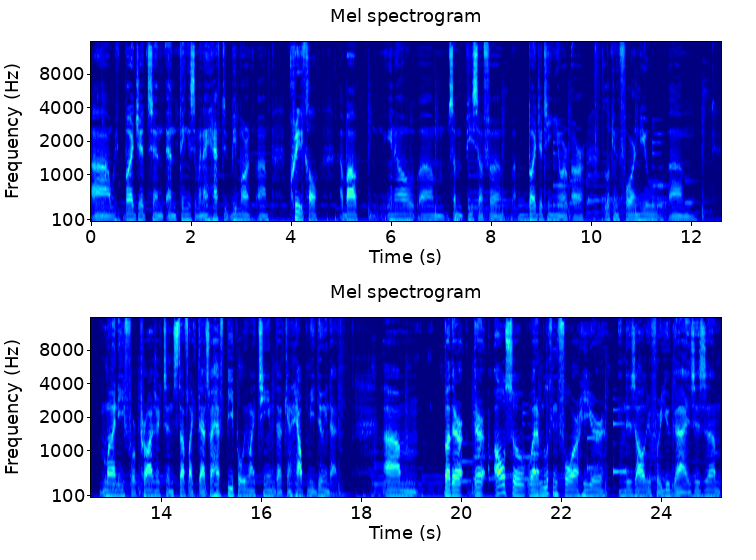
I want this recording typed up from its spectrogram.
uh, with budgets and, and things when I have to be more um, critical about you know um, some piece of uh, budgeting or, or looking for new um, money for projects and stuff like that. So i have people in my team that can help me doing that. Um, but there there also what i'm looking for here in this audio for you guys is um,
